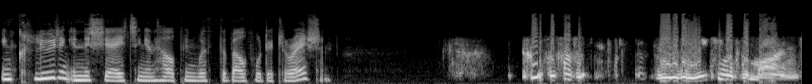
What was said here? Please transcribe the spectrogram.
including initiating and helping with the Balfour Declaration. This was, there was a meeting of the minds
